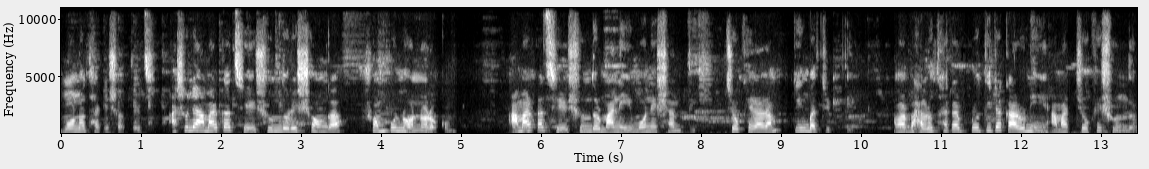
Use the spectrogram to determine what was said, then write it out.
মনও থাকে সতেজ। আসলে আমার কাছে সুন্দরের সংজ্ঞা সম্পূর্ণ অন্যরকম। আমার কাছে সুন্দর মানেই মনের শান্তি, চোখের আরাম কিংবা তৃপ্তি। আমার ভালো থাকার প্রতিটা কারণই আমার চোখে সুন্দর।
